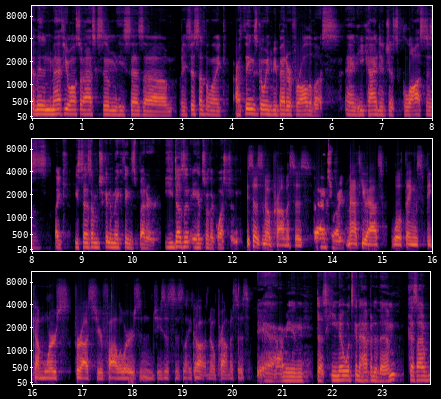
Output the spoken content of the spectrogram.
And then Matthew also asks him, he says, um, he says something like, are things going to be better for all of us? And he kind of just glosses, like, he says, I'm just going to make things better. He doesn't answer the question. He says no promises. That's right. Matthew asks, Will things become worse for us, your followers? And Jesus is like, Oh, no promises. Yeah, I mean, does he know what's going to happen to them? Because I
